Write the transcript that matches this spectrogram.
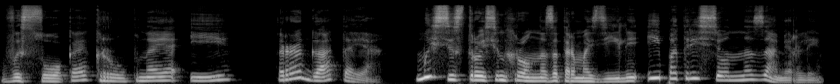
Высокая, крупная и... рогатая. Мы с сестрой синхронно затормозили и потрясенно замерли.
